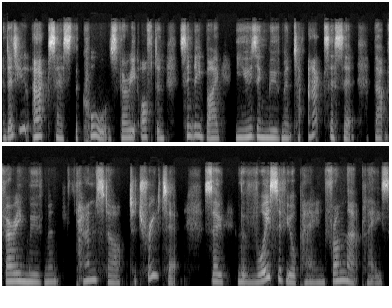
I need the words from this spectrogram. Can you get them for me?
And as you access the cause, very often, simply by using movement to access it, that very movement can start to treat it. So the voice of your pain from that place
